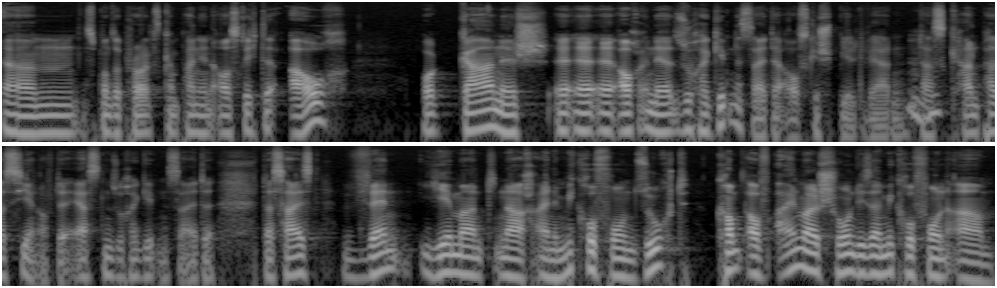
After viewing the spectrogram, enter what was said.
ähm, Sponsor Products Kampagnen ausrichte, auch organisch äh, äh, äh, auch in der Suchergebnisseite ausgespielt werden. Mhm. Das kann passieren auf der ersten Suchergebnisseite. Das heißt, wenn jemand nach einem Mikrofon sucht, kommt auf einmal schon dieser Mikrofonarm.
